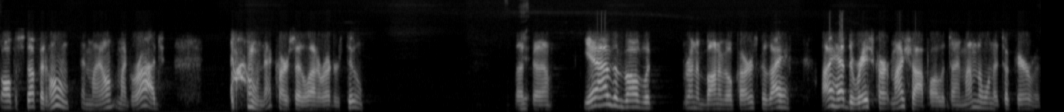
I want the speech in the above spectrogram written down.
all the stuff at home in my own my garage. and that car set a lot of records too. But uh, yeah, I was involved with running Bonneville cars because I I had the race car at my shop all the time. I'm the one that took care of it.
